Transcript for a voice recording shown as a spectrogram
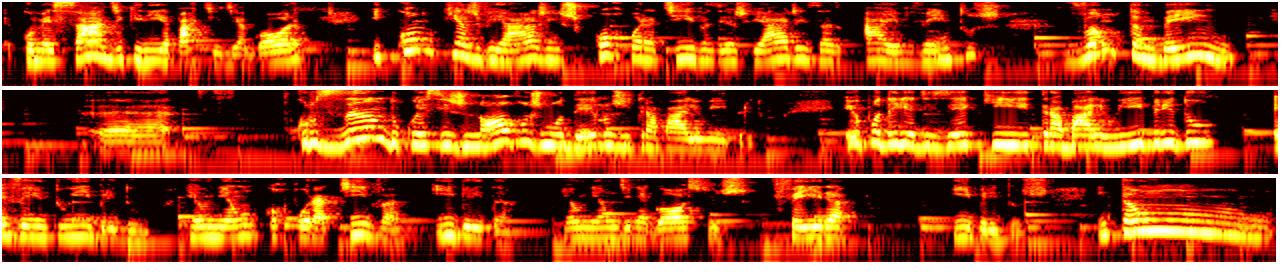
eh, começar a adquirir a partir de agora e como que as viagens corporativas e as viagens a, a eventos vão também é, cruzando com esses novos modelos de trabalho híbrido. Eu poderia dizer que trabalho híbrido, evento híbrido, reunião corporativa híbrida, reunião de negócios, feira, híbridos. Então,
